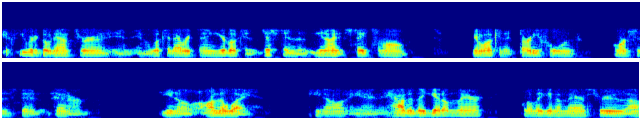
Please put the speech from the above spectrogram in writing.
if you were to go down through and, and look at everything, you're looking just in the United States alone, you're looking at 34 horses that that are, you know, on the way. You know, and how do they get them there? Well, they get them there through uh,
